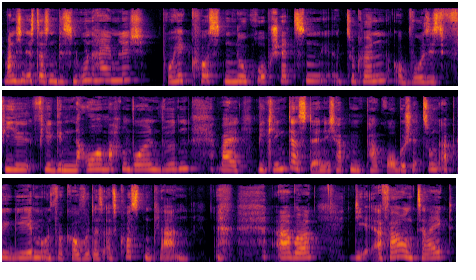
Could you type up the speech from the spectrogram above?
manchen ist das ein bisschen unheimlich, Projektkosten nur grob schätzen zu können, obwohl sie es viel, viel genauer machen wollen würden. Weil, wie klingt das denn? Ich habe ein paar grobe Schätzungen abgegeben und verkaufe das als Kostenplan. Aber die Erfahrung zeigt,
